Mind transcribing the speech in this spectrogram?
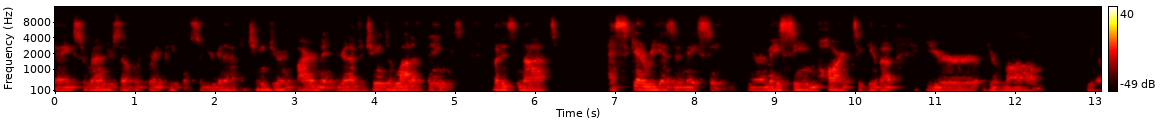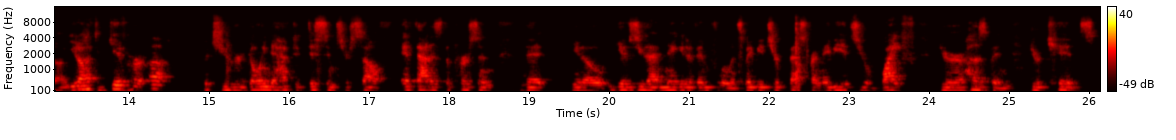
Okay, surround yourself with great people. So you're going to have to change your environment. You're going to have to change a lot of things, but it's not as scary as it may seem. You know, it may seem hard to give up your your mom. You know, you don't have to give her up, but you're going to have to distance yourself if that is the person that you know gives you that negative influence. Maybe it's your best friend. Maybe it's your wife, your husband, your kids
